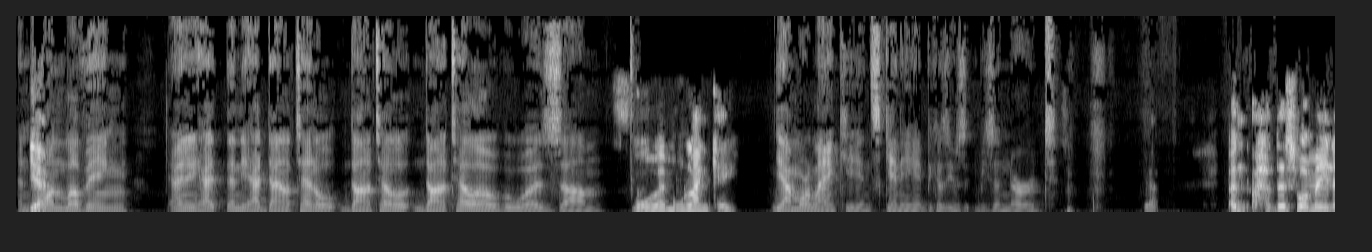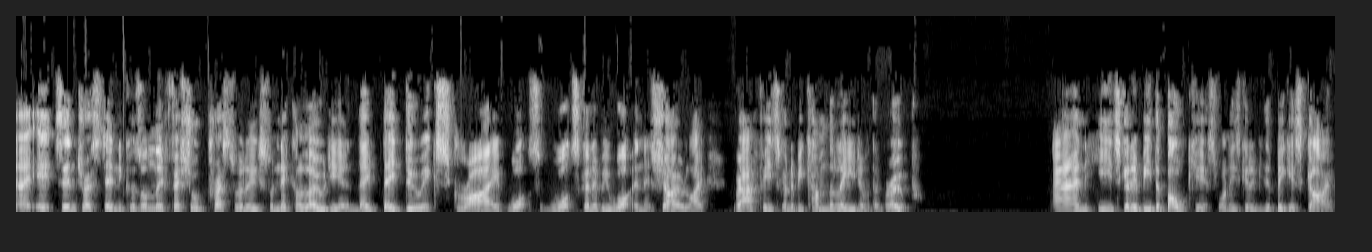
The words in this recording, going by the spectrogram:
and Yeah. fun loving, and he had then you had Donatello Donatello Donatello who was um more more lanky. yeah more lanky and skinny, and because he was he's a nerd. Yeah, and that's what I mean. Uh, It's interesting because on the official press release for Nickelodeon, they they do describe what's what's going to be what in the show. Like Ralphie's going to become the leader of the group, and he's going to be the bulkiest one. He's going to be the biggest guy,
